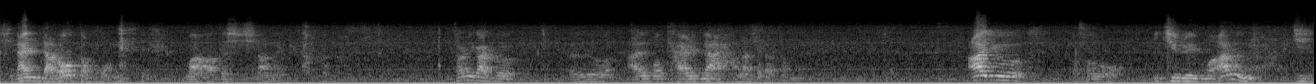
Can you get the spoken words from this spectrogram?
しないんだろうと思うね。まあ私知らないけど。とにかくあれも頼りない話だと思う。ああいうその一類もあるんだ事実。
